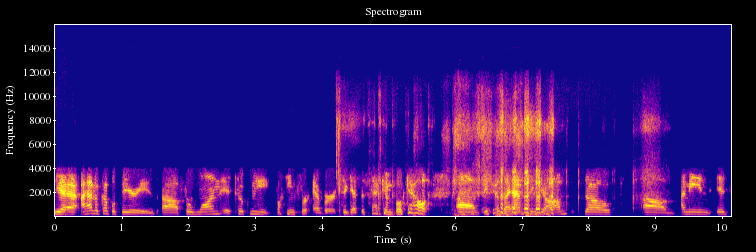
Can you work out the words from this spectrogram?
Yeah, I have a couple theories. Uh, for one, it took me fucking forever to get the second book out uh, because I have two jobs. So, um, I mean, it's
